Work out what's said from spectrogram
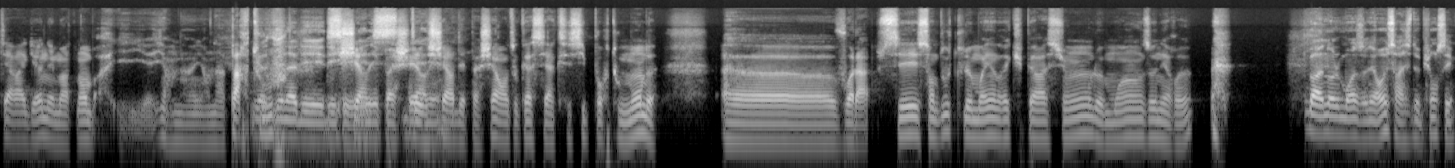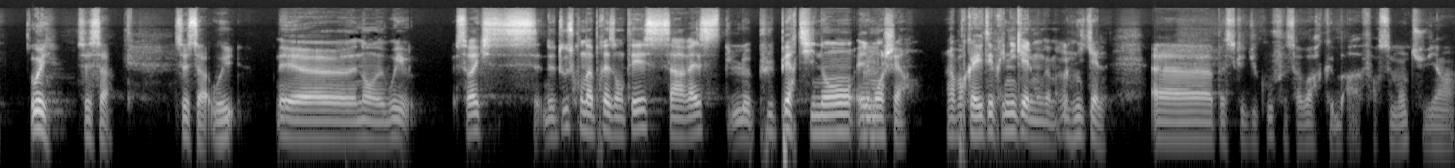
TerraGun et maintenant, bah, il y en a y en a partout. il y en a des des chers, des pas chers, des chers, des pas chers, en tout cas, c'est accessible pour tout le monde. Voilà, c'est sans doute le moyen de récupération le moins onéreux. Bah non, le moins onéreux, ça reste de pioncer. Oui, c'est ça, c'est ça, oui. Mais non, oui, c'est vrai que de tout ce qu'on a présenté, ça reste le plus pertinent et le Mmh. moins cher. Rapport qualité-prix, nickel, mon gamin. Mmh, nickel. Parce que du coup, faut savoir que, bah, forcément, tu viens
